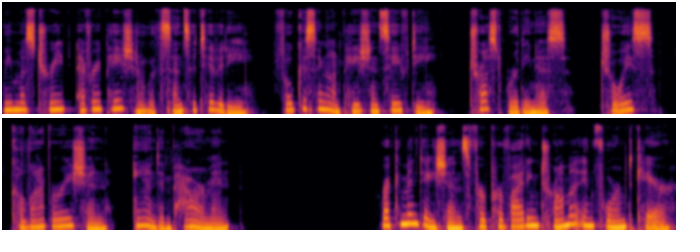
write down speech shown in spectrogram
we must treat every patient with sensitivity, focusing on patient safety, trustworthiness, choice, collaboration, and empowerment. Recommendations for providing trauma informed care.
